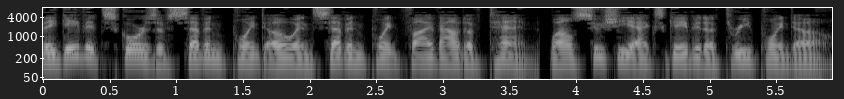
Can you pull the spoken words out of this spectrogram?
They gave it scores of 7.0 and 7.5 out of 10, while Sushi X gave it a 3.0.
